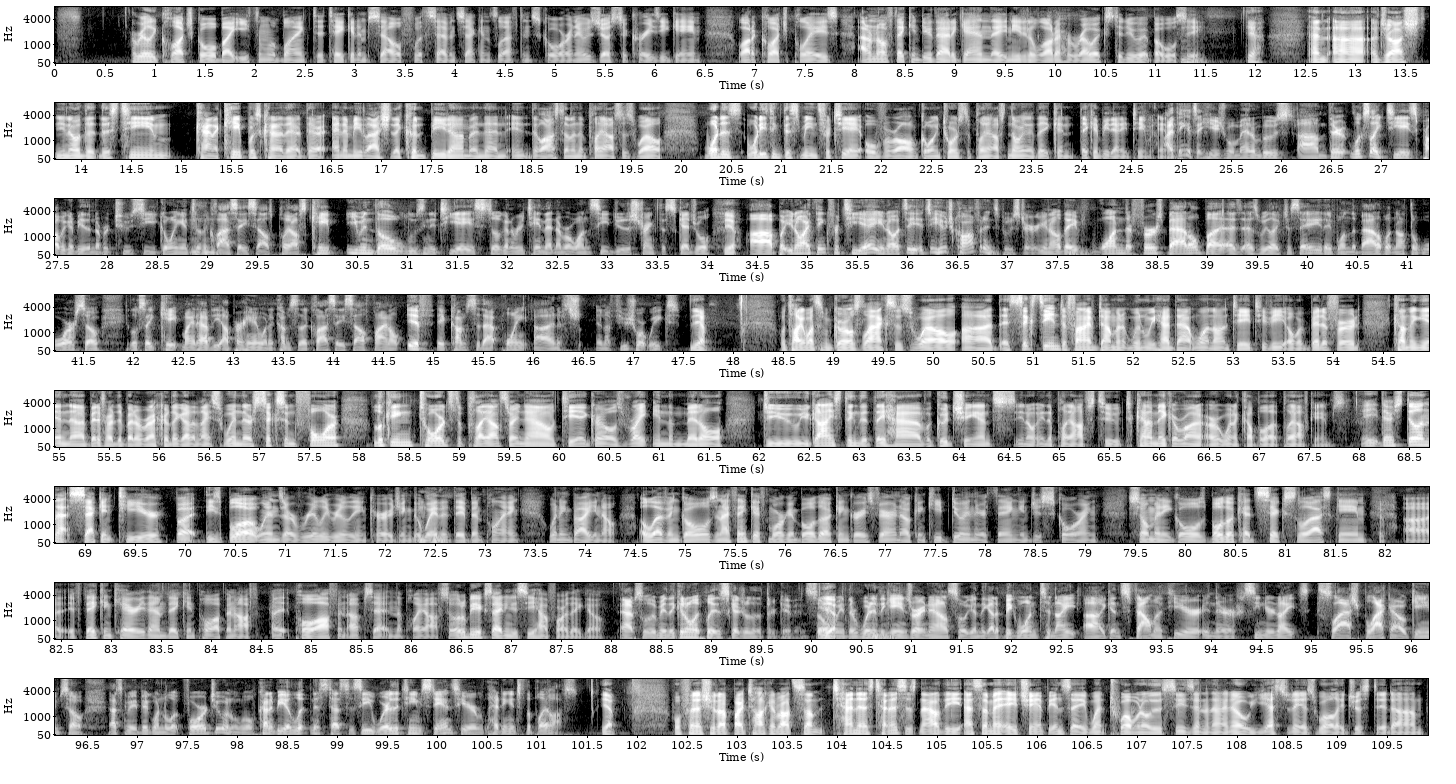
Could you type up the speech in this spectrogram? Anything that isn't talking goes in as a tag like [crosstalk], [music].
a really clutch goal by Ethan LeBlanc to take it himself with seven seconds left and score. And it was just a crazy game. A lot of clutch plays. I don't know if they can do that again. They needed a lot of heroics to do it, but we'll see. Yeah. And uh, uh, Josh, you know th- this team kind of Cape was kind of their their enemy last year. They couldn't beat them, and then in, they lost them in the playoffs as well. What is what do you think this means for TA overall going towards the playoffs, knowing that they can they can beat any team? I think it's a huge momentum boost. Um, there looks like TA is probably going to be the number two seed going into Mhm. the Class A South playoffs. Cape, even though losing to TA, is still going to retain that number one seed due to strength of schedule. Yep. Uh, but you know, I think for TA, you know, it's a, it's a huge confidence booster. You know, they've won their first battle, but as, as we like to say, they've won the battle, but not the war. So it looks like Cape might have the upper hand when it comes to the Class A South final, if it comes to that point uh, in a, in a few short weeks. Yeah. We'll talk about some girls lax as well. Uh, the 16 to 5 dominant win. We had that one on TATV over Biddeford. Coming in, uh, Biddeford had the better record. They got a nice win. They're 6 and 4. Looking towards the playoffs right now, TA girls right in the middle. Do you, you guys think that they have a good chance, you know, in the playoffs to to kind of make a run or win a couple of playoff games? They- They're still in that second tier, but these blowout wins are really, really encouraging. The way Mhm. that they've been playing, winning by you know 11 goals, and I think if Morgan Bulldog and Grace Verano can keep doing their thing and just scoring so many goals, Bulldog had six the last game. Yep. Uh, if they can carry them, they can pull up and off, uh, pull off an upset in the playoffs. So it'll be exciting to see how far they go. Absolutely. I mean, they can only play the schedule that they're given. So, Yeah. I mean, they're winning Mhm. the games right now. So, again, they got a big one tonight uh, against Falmouth here in their senior night slash blackout game. So, that's going to be a big one to look forward to. And will kind of be a litmus test to see where the team stands here heading into the playoffs. Yep. We'll finish it up by talking about some tennis. Tennis is now the SMAA champions. They went 12 0 this season, and I know yesterday as well they just did. Um,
